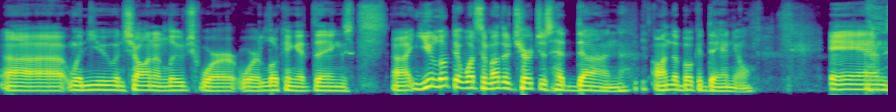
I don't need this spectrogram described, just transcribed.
uh, when you and Sean and Luch were were looking at things, uh, you looked at what some other churches had done on the Book of Daniel, and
